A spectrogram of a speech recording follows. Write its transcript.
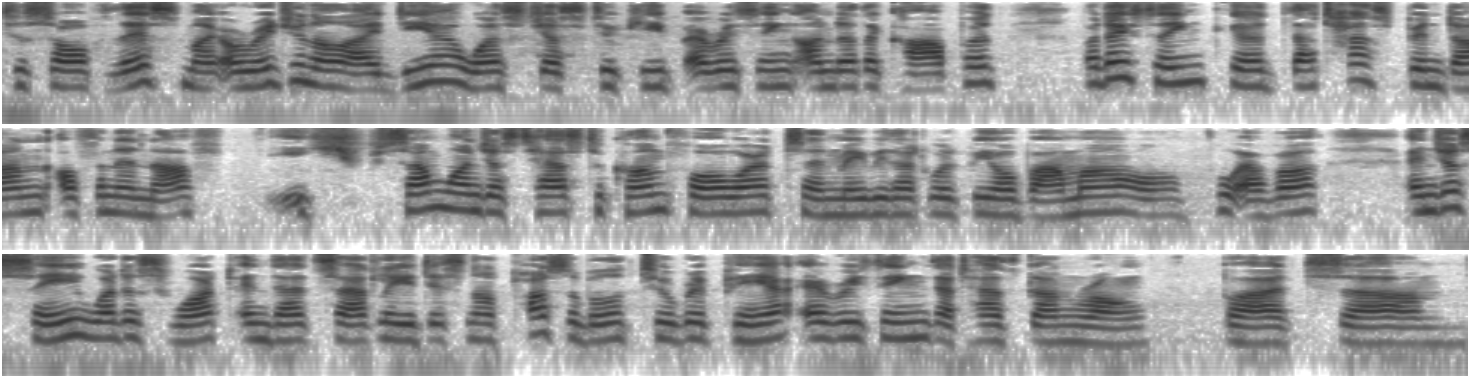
to solve this. My original idea was just to keep everything under the carpet. But I think uh, that has been done often enough someone just has to come forward, and maybe that would be Obama or whoever, and just say what is what, and that sadly it is not possible to repair everything that has gone wrong. But um,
